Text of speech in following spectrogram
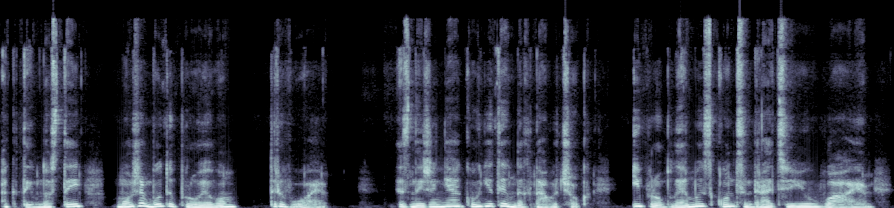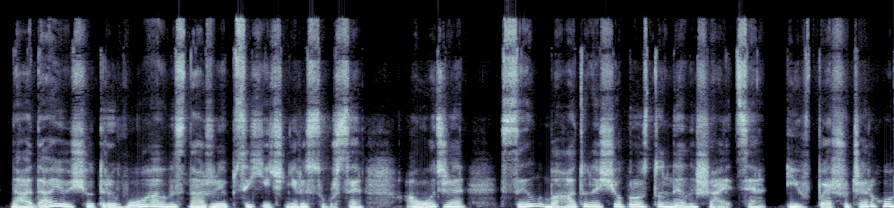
активностей може бути проявом тривоги, зниження когнітивних навичок і проблеми з концентрацією уваги. Нагадаю, що тривога виснажує психічні ресурси, а отже, сил багато на що просто не лишається, і в першу чергу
